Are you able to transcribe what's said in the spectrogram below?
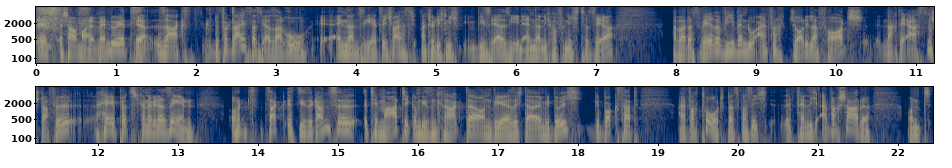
jetzt, schau mal, wenn du jetzt ja. sagst, du vergleichst das ja, Saru, ändern sie jetzt. Ich weiß natürlich nicht, wie sehr sie ihn ändern, ich hoffe nicht zu so sehr. Aber das wäre wie wenn du einfach Jordi LaForge nach der ersten Staffel, hey, plötzlich kann er wieder sehen. Und zack, ist diese ganze Thematik um diesen Charakter und wie er sich da irgendwie durchgeboxt hat, einfach tot. Das, was ich, fände ich einfach schade. Und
